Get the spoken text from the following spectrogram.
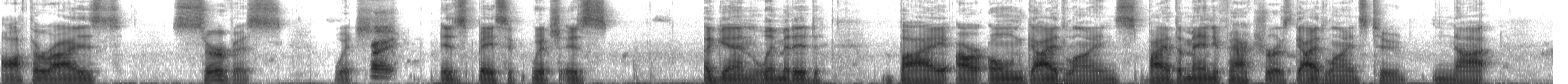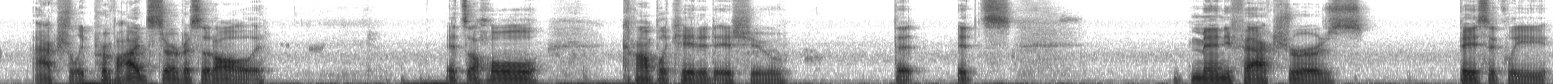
authorized service, which right. is basic, which is again limited by our own guidelines, by the manufacturer's guidelines to not actually provide service at all. It's a whole complicated issue that it's manufacturers basically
